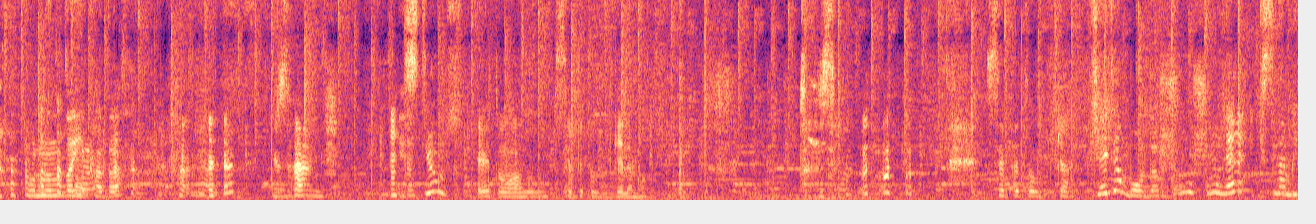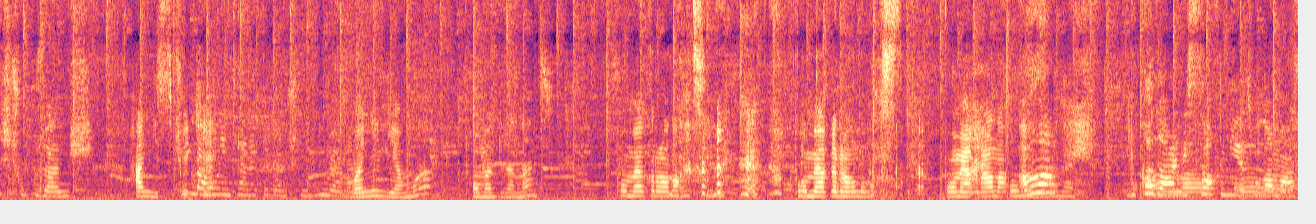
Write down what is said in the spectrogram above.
Burnunu da yıkadı. güzelmiş. İstiyor musun? Evet onu alalım. Sepet alıp gel ama. Sepet alıp gel. Şey diyeceğim bu arada şu mu şu mu ne? İkisinden biri çok güzelmiş. Hangisi Çünkü peki? ben bunu internette görmüştüm bilmiyorum. Ben. Vanilya mı? Pomegranat? Pomegranat. Pomegranat. Pomegranat. Aa, bu kadar bir Allah. saf niyet olamaz.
